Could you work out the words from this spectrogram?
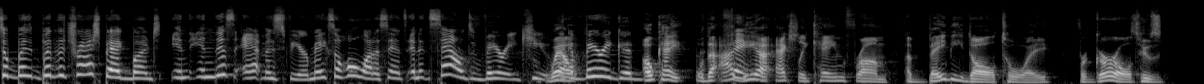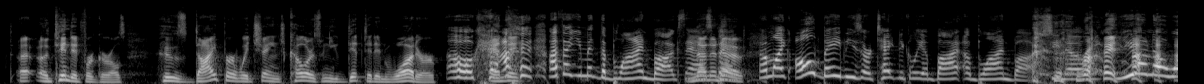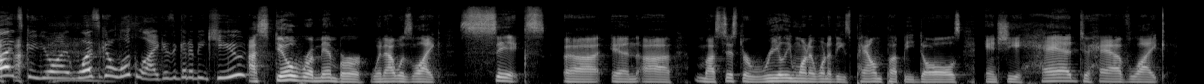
So, but but the trash bag bunch in in this atmosphere makes a whole lot of sense, and it sounds very cute, Well, like a very good. Okay, well, the thing. idea actually came from a baby doll toy for girls who's uh, intended for girls whose diaper would change colors when you dipped it in water. Oh, okay. then- I, I thought you meant the blind box no, aspect. no. I'm like, all babies are technically a, bi- a blind box. You know, Right. you don't know what's you're like, what's going to look like. Is it going to be cute? I still remember when I was like six, uh, and uh, my sister really wanted one of these pound puppy dolls, and she had to have like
